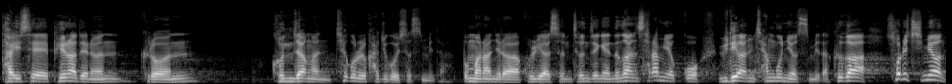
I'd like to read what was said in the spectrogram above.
다윗의 변화되는 그런 건장한 체구를 가지고 있었습니다. 뿐만 아니라 골리앗은 전쟁에 능한 사람이었고 위대한 장군이었습니다. 그가 소리치면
